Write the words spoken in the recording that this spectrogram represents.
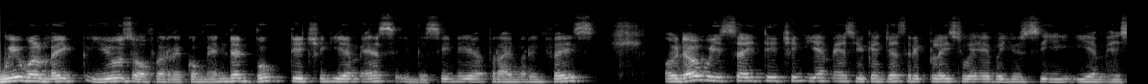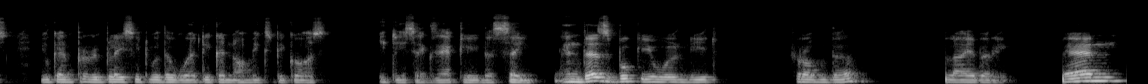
We will make use of a recommended book teaching EMS in the senior primary phase. Although we say teaching EMS, you can just replace wherever you see EMS, you can replace it with the word economics because it is exactly the same. And this book you will need from the library. Then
